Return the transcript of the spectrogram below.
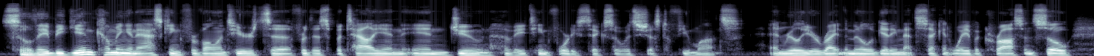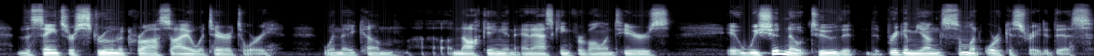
So they begin coming and asking for volunteers to for this battalion in June of 1846. So it's just a few months. And really, you're right in the middle of getting that second wave across. And so the Saints are strewn across Iowa territory when they come uh, knocking and, and asking for volunteers it, we should note too that, that Brigham Young somewhat orchestrated this.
